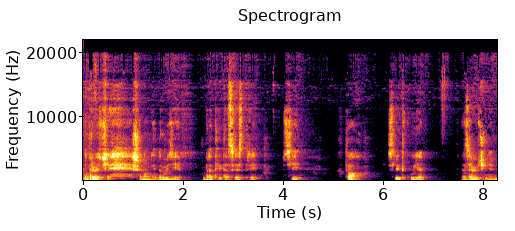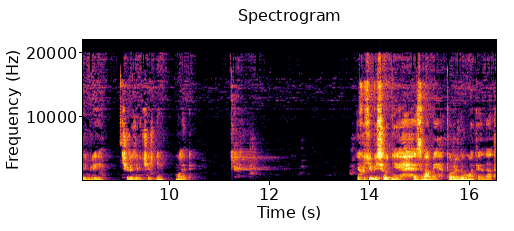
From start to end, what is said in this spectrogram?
Добрий вечір, шановні друзі, брати та сестри, всі, хто слідкує за вивченням Біблії через вечірні молитви. Я хотів би сьогодні з вами пороздумати над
